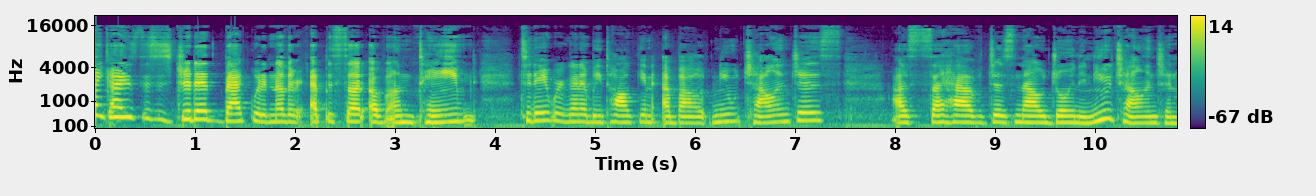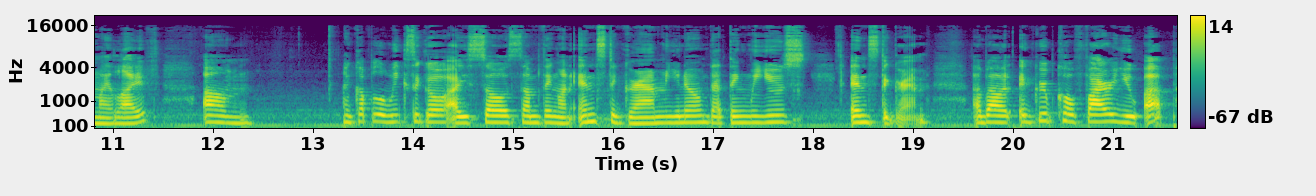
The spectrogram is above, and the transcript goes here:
Hi, guys, this is Judith back with another episode of Untamed. Today, we're going to be talking about new challenges as I have just now joined a new challenge in my life. Um, a couple of weeks ago, I saw something on Instagram, you know, that thing we use, Instagram, about a group called Fire You Up.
